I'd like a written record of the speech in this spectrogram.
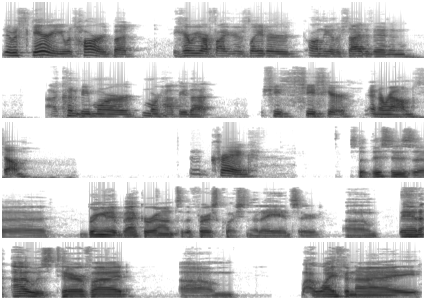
it was scary. It was hard, but here we are five years later on the other side of it, and I couldn't be more more happy that she's she's here and around. So, Craig, so this is uh, bringing it back around to the first question that I answered. Um, and I was terrified. Um, my wife and I.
